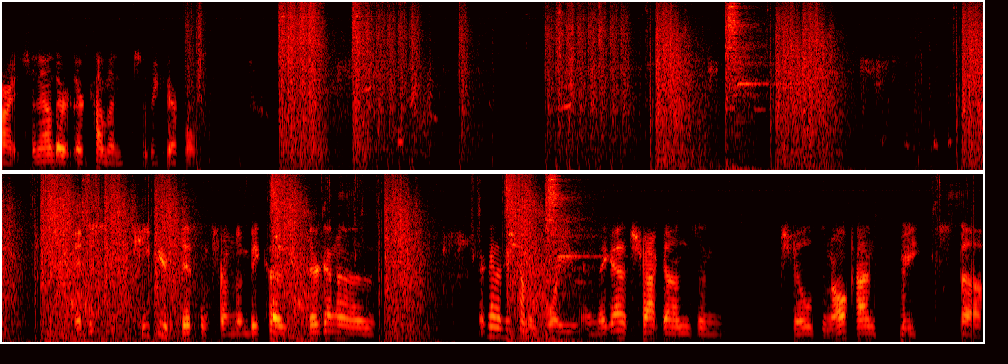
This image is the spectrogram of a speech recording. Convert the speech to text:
Alright, so now they're, they're coming, so be careful. And just keep your distance from them because they're gonna they're gonna be coming for you, and they got shotguns and chills and all kinds of great stuff.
